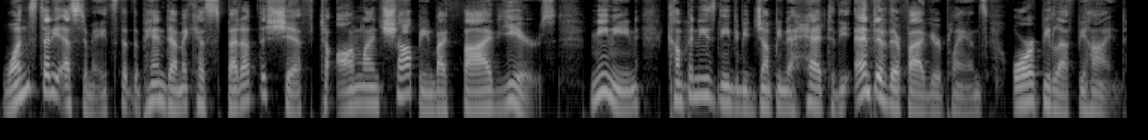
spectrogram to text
One study estimates that the pandemic has sped up the shift to online shopping by five years, meaning companies need to be jumping ahead to the end of their five year plans or be left behind.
